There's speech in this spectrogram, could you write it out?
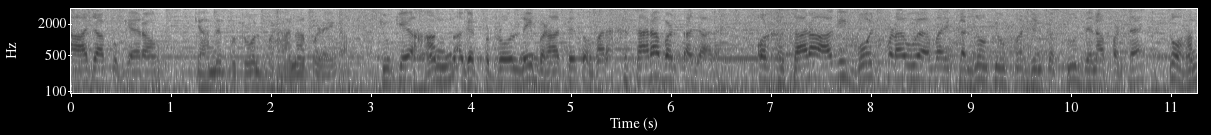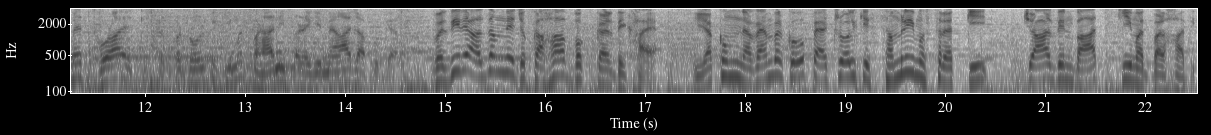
आज आपको कह रहा हूँ कि हमें पेट्रोल बढ़ाना पड़ेगा। क्योंकि हम अगर पेट्रोल नहीं बढ़ाते तो हमारा खसारा बढ़ता जा रहा है। और खसारा आगे बोझ पड़ा हुआ है हमारे कर्जों के ऊपर, जिनका सूद देना पड़ता है तो हमें थोड़ा पेट्रोल की कीमत बढ़ानी पड़ेगी, मैं आज आपको कह रहा हूँ। वज़ीर आज़म ने जो कहा, वो कर दिखाया। यकुम नवंबर को पेट्रोल की समरी मुस्तरद की चार दिन बाद कीमत बढ़ा दी।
